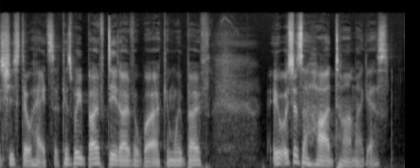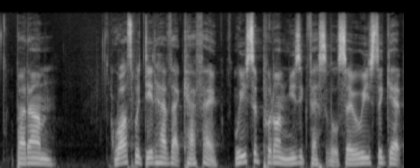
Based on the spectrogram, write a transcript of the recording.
she still hates it because we both did overwork and we both it was just a hard time, I guess. But um whilst we did have that cafe, we used to put on music festivals. So we used to get,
